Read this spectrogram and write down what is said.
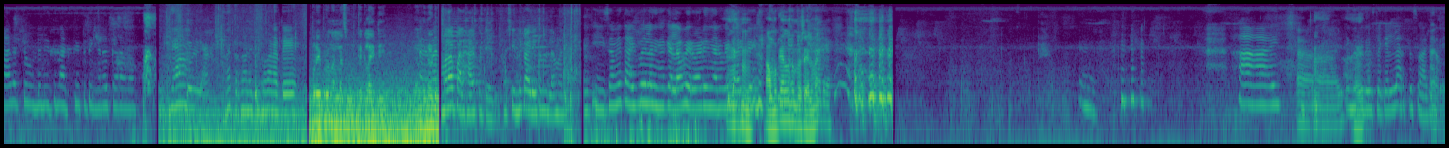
കാലെടുത്ത് ഉള്ളിൽ ഇത് നടുക്കിട്ടിട്ട് ഇങ്ങനെ വെക്കാനാവോ? എത്ര നാളെ സിനിമ കാണാത്തെ നല്ല സുഹൃത്തുക്കളായിട്ട് നമ്മളെ പലഹാരപ്പെട്ടത്. പക്ഷെ ഇന്ന് കാര്യമായിട്ടൊന്നുമില്ല മതി എനിക്ക് ഈ സമയത്ത് ആയിപ്പോയില്ല നിങ്ങൾക്ക് എല്ലാ പരിപാടിയും ഞാൻ വിചാരിക്കുന്നു. നമുക്ക് നല്ല സന്തോഷം ഏൽമ ഹായ് ഇന്നത്തെ എല്ലാവർക്കും സ്വാഗതം.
